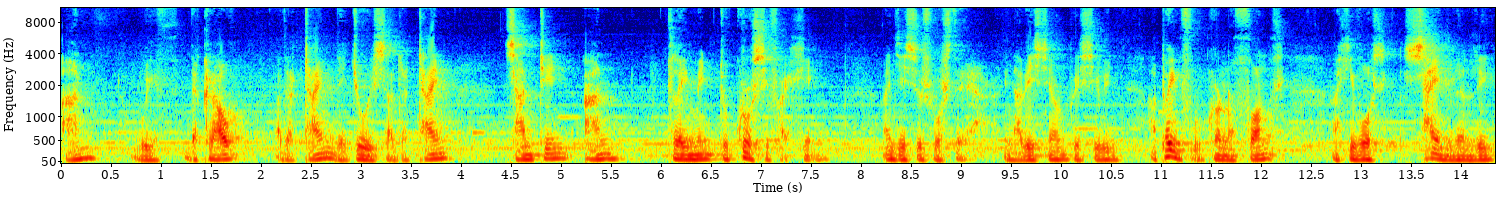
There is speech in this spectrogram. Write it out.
and with the crowd at that time, the Jews at that time, chanting and claiming to crucify him. And Jesus was there, in addition, receiving a painful crown of thorns, and he was silently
